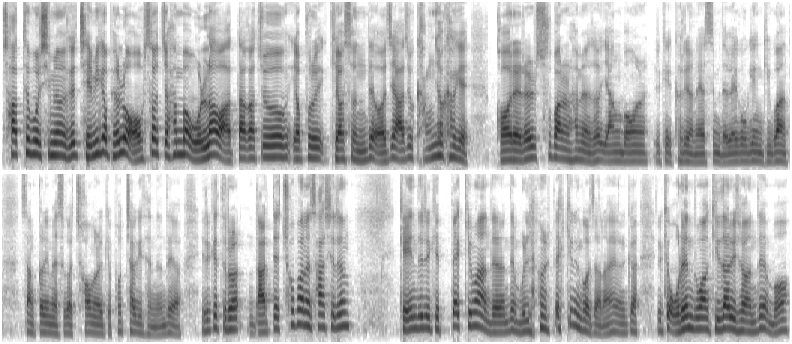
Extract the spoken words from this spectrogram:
차트 보시면 그 재미가 별로 없었죠. 한번 올라왔다가 쭉 옆으로 기었었는데 어제 아주 강력하게 거래를 수반을 하면서 양봉을 이렇게 그려냈습니다. 외국인 기관 쌍끌이 매수가 처음으로 이렇게 포착이 됐는데요. 이렇게 드러날 때 초반에 사실은 개인들이 이렇게 뺏기면 안 되는데 물량을 뺏기는 거잖아요. 그러니까 이렇게 오랜 동안 기다리셨는데 뭐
